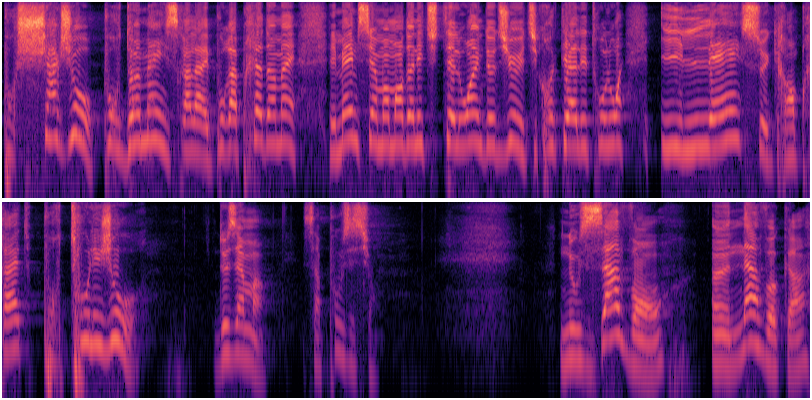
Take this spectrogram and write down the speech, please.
pour chaque jour, pour demain, il sera là, et pour après-demain. Et même si à un moment donné, tu t'éloignes de Dieu et tu crois que tu es allé trop loin, il est ce grand prêtre pour tous les jours. Deuxièmement, sa position. Nous avons un avocat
